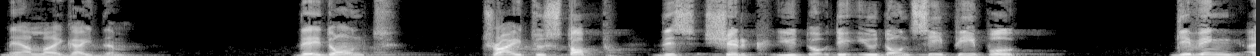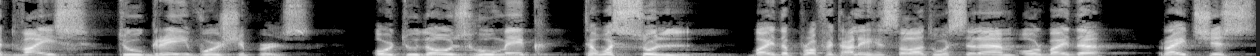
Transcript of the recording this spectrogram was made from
may Allah guide them. They don't try to stop this shirk. You don't, you don't see people giving advice to grave worshippers or to those who make tawassul by the Prophet alayhi or by the righteous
